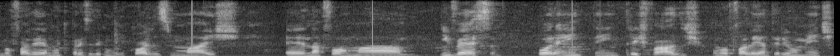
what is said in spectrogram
como eu falei, é muito parecida com glicólise, mas é, na forma inversa. Porém, tem três fases, como eu falei anteriormente,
